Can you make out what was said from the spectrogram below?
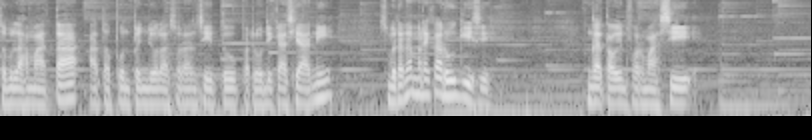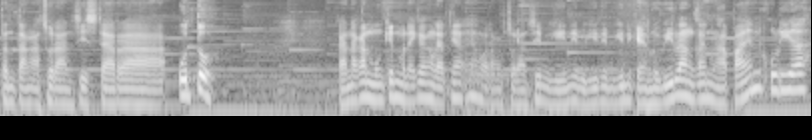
sebelah mata ataupun penjual asuransi itu perlu dikasihani, sebenarnya mereka rugi sih. Nggak tahu informasi tentang asuransi secara utuh. Karena kan mungkin mereka ngelihatnya eh orang asuransi begini begini begini kayak lu bilang kan ngapain kuliah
